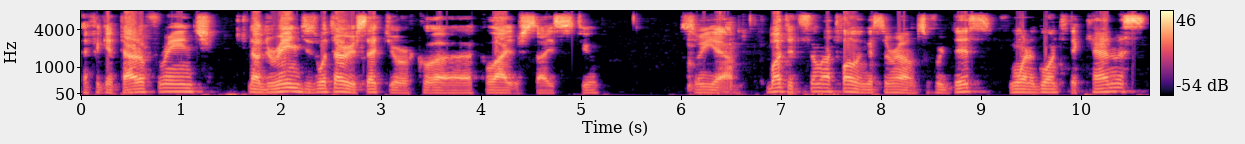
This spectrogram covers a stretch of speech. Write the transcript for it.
If I get out of range, now the range is whatever you set your uh, collider size to. So yeah, but it's still not following us around. So for this, we want to go onto the canvas,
